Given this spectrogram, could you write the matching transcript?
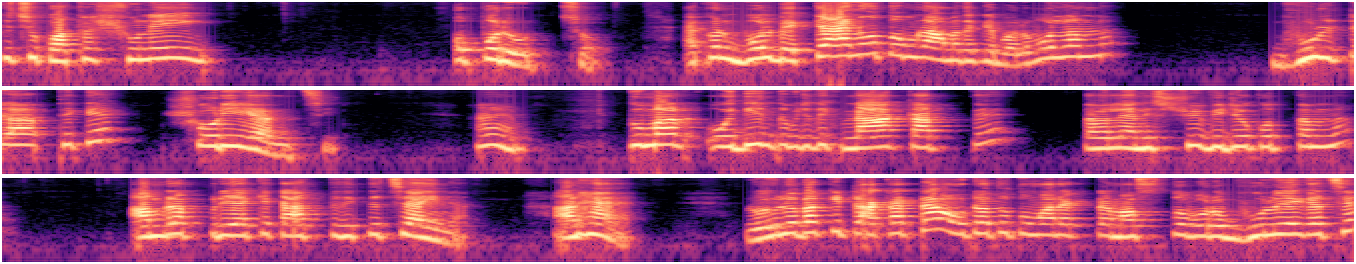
কিছু কথা শুনেই ওপরে উঠছ। এখন বলবে, কেন তোমরা আমাদেরকে বলো? বললাম না, ভুলটা থেকে সরিয়ে আনছি। হ্যাঁ তোমার ওই দিন তুমি যদি না কাঁদতে, তাহলে নিশ্চয়ই ভিডিও করতাম না। আমরা প্রিয়াকে কাঁদতে দেখতে চাই না। আর হ্যাঁ রইল বাকি টাকাটা, ওটা তো তোমার একটা মস্ত বড় ভুল হয়ে গেছে।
